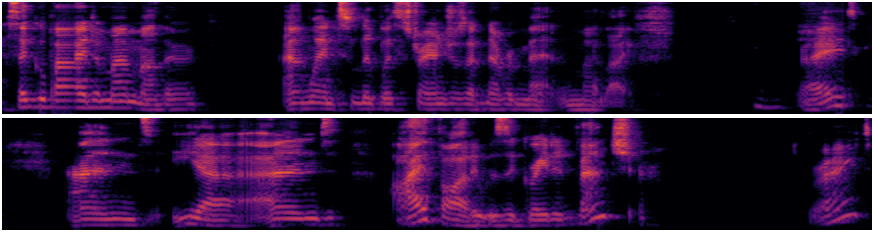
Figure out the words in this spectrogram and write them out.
I said goodbye to my mother and went to live with strangers I'd never met in my life, right? And yeah, and I thought it was a great adventure, right?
